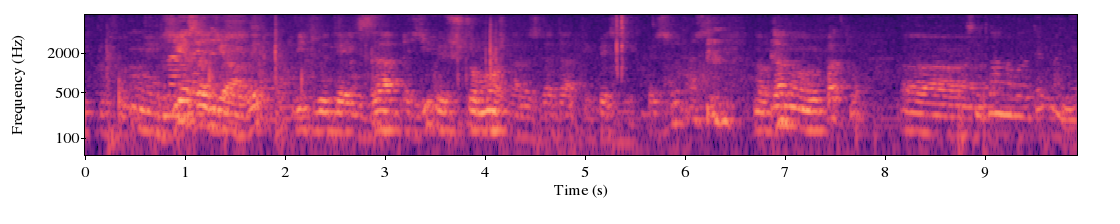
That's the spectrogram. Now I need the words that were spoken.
їх присутності. Є заяви від людей, за, що можна розглядати без їх присутності. Ну, в даному випадку е, Світлана Володимирівна, ні.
